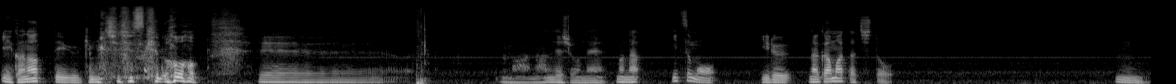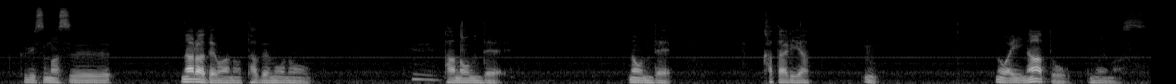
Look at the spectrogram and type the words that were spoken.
いいかなっていう気持ちですけど、えー、まあなんでしょうね、まあ、ないつもいる仲間たちとうん、クリスマスならではの食べ物を頼んで、うん、飲んで語り合うのはいいなと思います。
